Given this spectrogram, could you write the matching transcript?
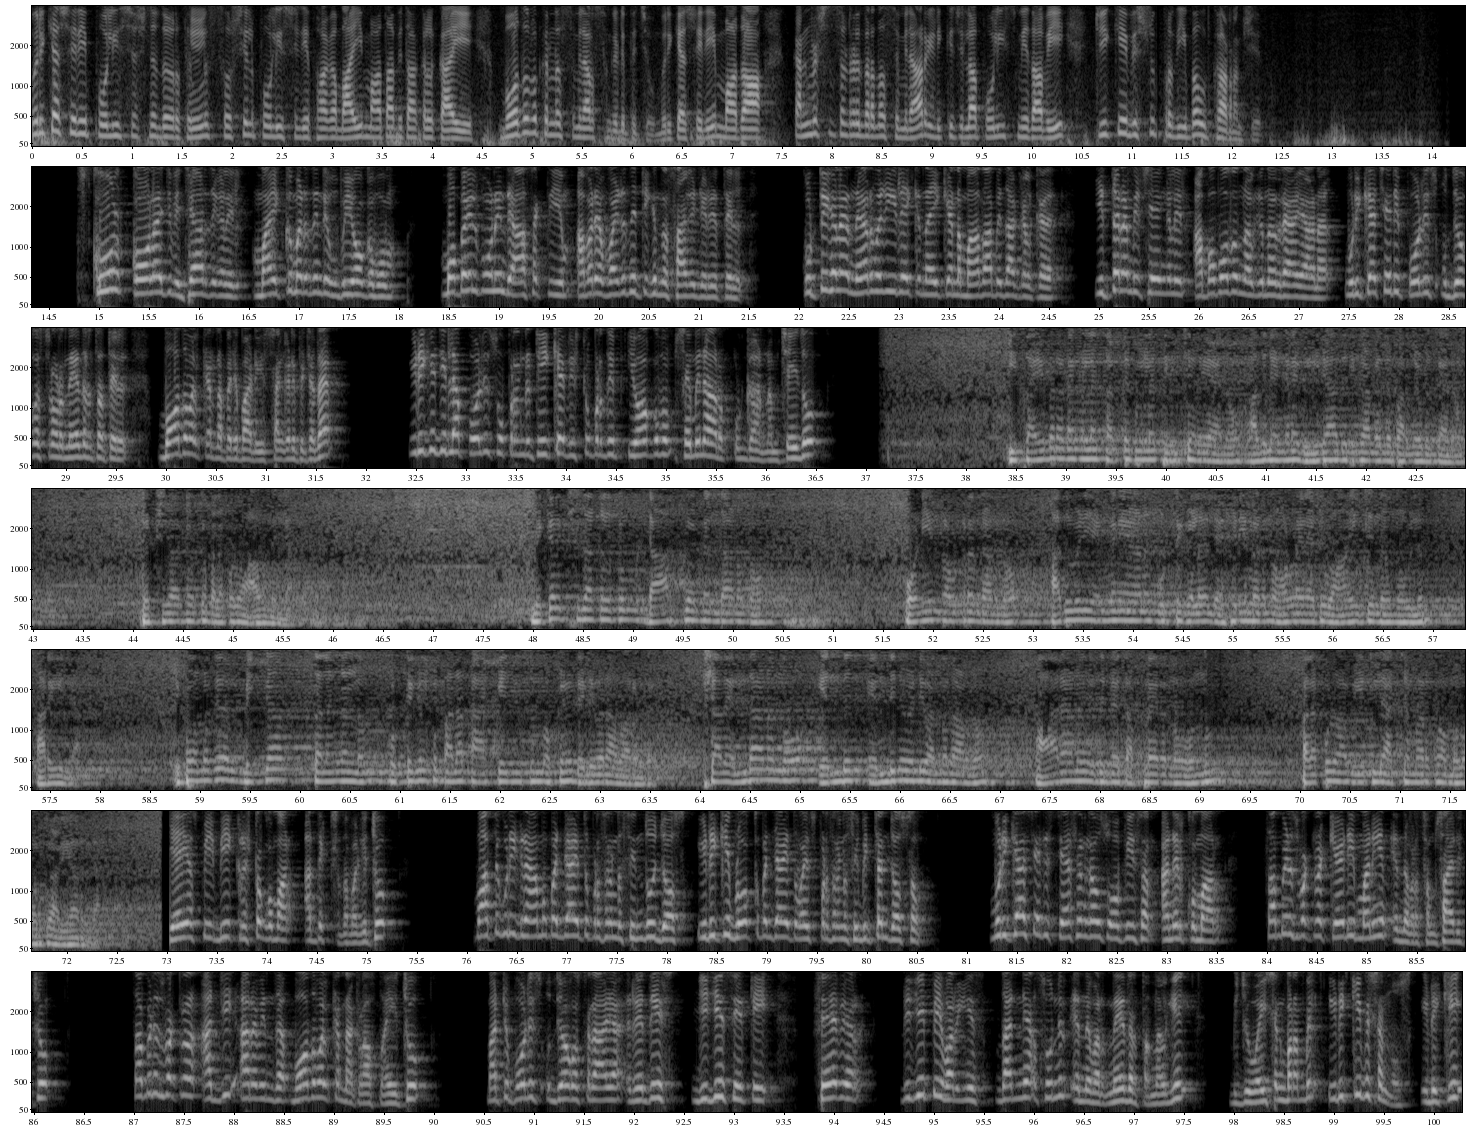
Murickassery police സ്റ്റേഷന്റെ നേതൃത്വത്തിൽ social പോലീസിന്റെ ഭാഗമായി മാതാപിതാക്കൾക്കായി ബോധവൽക്കരണ സെമിനാർ സംഘടിപ്പിച്ചു. മുരിക്കാശ്ശേരി മാതാ കൺവെൻഷൻ സെന്ററിൽ നടന്ന സെമിനാർ ഇടുക്കി ജില്ലാ പോലീസ് മേധാവി ടി കെ വിഷ്ണു പ്രദീപ് ഉദ്ഘാടനം ചെയ്തു. സ്കൂൾ കോളേജ് വിദ്യാർത്ഥികളിൽ മയക്കുമരുന്നിന്റെ ഉപയോഗവും മൊബൈൽ ഫോണിന്റെ ആസക്തിയും അവരെ വഴിതെറ്റിക്കുന്ന സാഹചര്യത്തിൽ കുട്ടികളെ നേർവഴിയിലേക്ക് നയിക്കേണ്ട മാതാപിതാക്കൾക്ക് ഇത്തരം വിഷയങ്ങളിൽ അവബോധം നൽകുന്നതിനായാണ് മുരിക്കാശ്ശേരി പോലീസ് ഉദ്യോഗസ്ഥരുടെ നേതൃത്വത്തിൽ ബോധവൽക്കരണ പരിപാടി സംഘടിപ്പിച്ചത്. ഇടുക്കി ജില്ലാ police superintendent T K Vishnupradeep യോഗവും സെമിനാറും ഉദ്ഘാടനം ചെയ്തു. ഈ സൈബർ ഇടങ്ങളിലെ തട്ടിപ്പുകളെ തിരിച്ചറിയാനോ അതിനെങ്ങനെ വീഴാതിരിക്കാം എന്ന് പറഞ്ഞു കൊടുക്കാനോ രക്ഷിതാക്കൾക്ക് പലപ്പോഴും ആവുന്നില്ല. മിക്ക രക്ഷിതാക്കൾക്കും ഡാർക്ക് വെബ് എന്താണെന്നോ ഒണിയൻ റൗട്ടർ എന്താണെന്നോ അതുവഴി എങ്ങനെയാണ് കുട്ടികൾ ലഹരി മരുന്ന് ഓൺലൈനായിട്ട് വാങ്ങിക്കുന്നതെന്ന് പോലും അറിയില്ല. ഇപ്പൊ നമുക്ക് മിക്ക സ്ഥലങ്ങളിലും കുട്ടികൾക്ക് പല പാക്കേജസും ഒക്കെ ഡെലിവർ ആവാറുണ്ട്. പക്ഷെ അത് എന്താണെന്നോ എന്ത് എന്തിനു വേണ്ടി വന്നതാണെന്നോ ആരാണ് ഇതിന്റെ സപ്ലയർ എന്നോ ഒന്നും പലപ്പോഴും ആ വീട്ടിലെ അച്ഛന്മാർക്കും അമ്മമാർക്കും അറിയാറില്ല. A S P B Krishnakumar അധ്യക്ഷത വഹിച്ചു. വാത്തുകുടി ഗ്രാമപഞ്ചായത്ത് president Sindhu Jose Idukki block panchayat vice president Sibichan Joseph Murikkassery station house officer Anilkumar sub inspector K D Maniyan എന്നിവർ സംസാരിച്ചു. സബ് ഇൻസ്പെക്ടർ അജി അരവിന്ദ് ബോധവൽക്കരണ ക്ലാസ് നയിച്ചു. മറ്റു police ഉദ്യോഗസ്ഥരായ Ratheesh Jiji C T Xavier D G P Varghese Dhanya Sunil എന്നിവർ നേതൃത്വം നൽകി. Biju Vaishan Parambil Idukki vision news Idukki.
